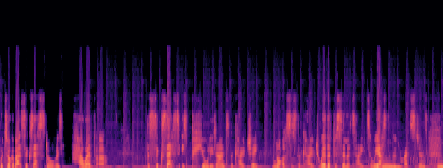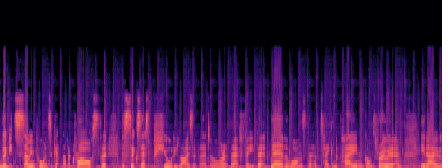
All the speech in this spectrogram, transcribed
we talk about success stories. However, the success is purely down to the coachee, not us as the coach. We're the facilitator. We ask mm. the good mm. questions, mm. but it's so important to get that across that the success purely lies at their door, at their feet. They're, they're the ones that have taken the pain and gone through it, and you know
